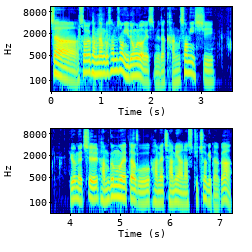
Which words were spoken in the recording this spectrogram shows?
자, 서울 강남구 삼성 이동으로 가겠습니다. 강성희 씨. 요 며칠 밤 근무했다고 밤에 잠이 안 와서 뒤척이다가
